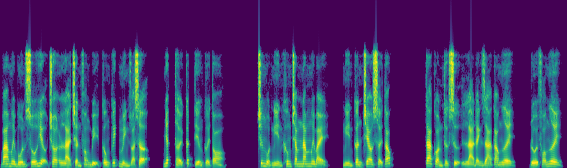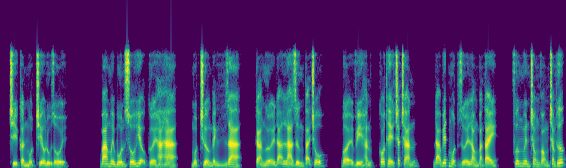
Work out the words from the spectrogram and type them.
34 số hiệu cho là Trần Phong bị công kích mình dọa sợ, nhất thời cất tiếng cười to. Trước 1057, nghìn cân treo sợi tóc. Ta còn thực sự là đánh giá cao ngươi, đối phó ngươi, chỉ cần một chiêu đủ rồi. 34 số hiệu cười ha ha, một trưởng đánh ra, cả người đã là dừng tại chỗ, bởi vì hắn có thể chắc chắn, đã biết một dưới lòng bàn tay, phương nguyên trong vòng trăm thước,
